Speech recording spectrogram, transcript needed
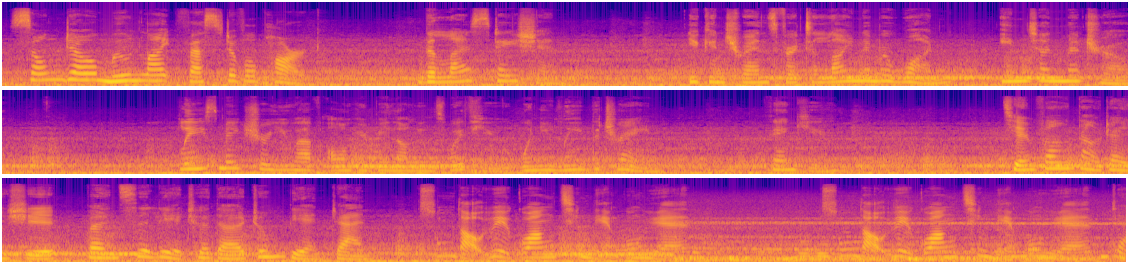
Songdo Moonlight Festival Park. The last station. You can transfer to line number 1, Incheon Metro. Please make sure you have all your belongings with you when you leave the train. Thank you. 前方到站是本次列车的终点站。松岛月光庆典公园，松岛月光庆典公园站。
